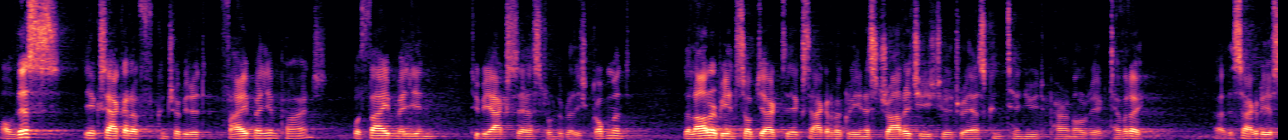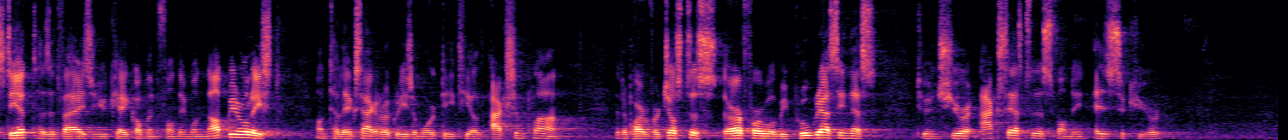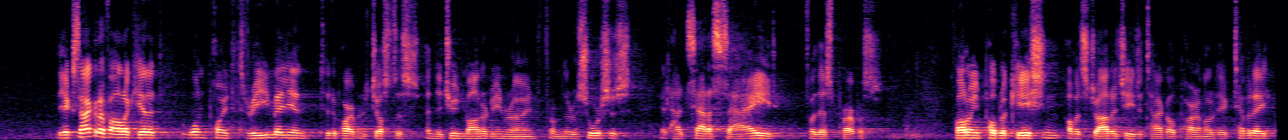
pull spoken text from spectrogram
Of this, the Executive contributed £5 million, with £5 million to be accessed from the British Government, the latter being subject to the Executive agreeing a strategy to address continued paramilitary activity. Uh, the Secretary of State has advised the UK Government funding will not be released until the Executive agrees a more detailed action plan the Department for Justice, therefore, will be progressing this to ensure access to this funding is secure. The Executive allocated 1.3 million to the Department of Justice in the June monitoring round from the resources it had set aside for this purpose. Following publication of its strategy to tackle paramilitary activity,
